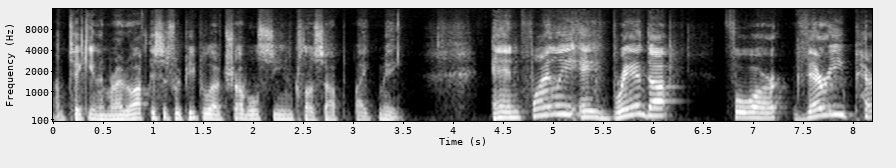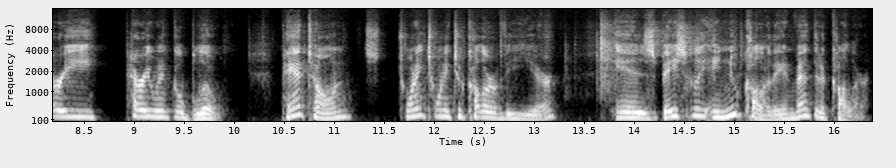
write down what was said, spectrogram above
I'm taking them right off. This is for people who have trouble seeing close up, like me. And finally, a brand up for Very Peri Periwinkle Blue. Pantone 2022 color of the year is basically a new color. They invented a color.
